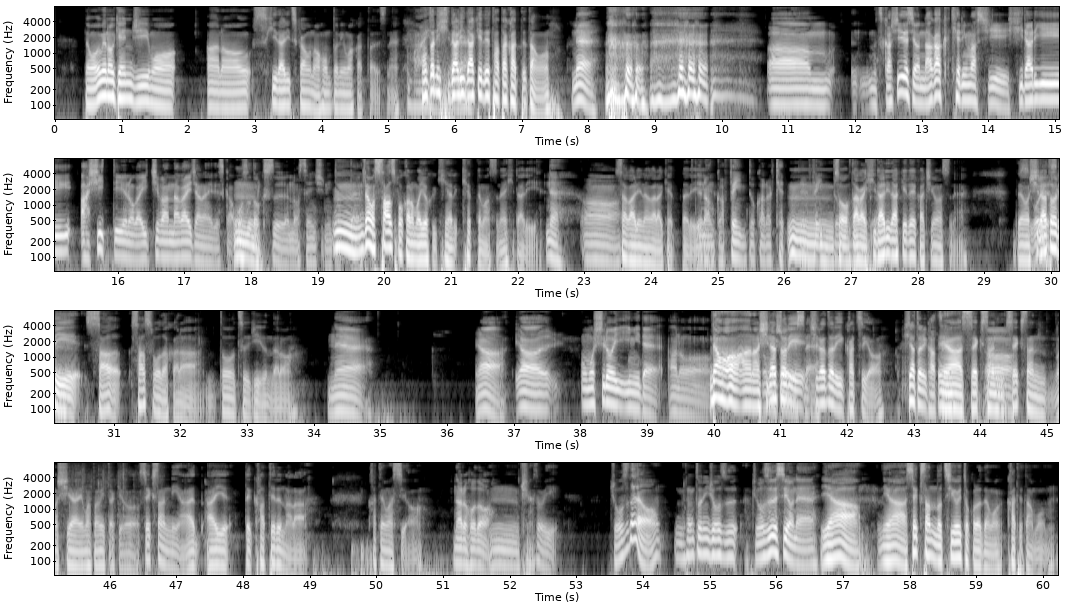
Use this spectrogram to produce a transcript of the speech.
でも、上野源氏も、あの、左使うのは本当にうまかったですね。本当に左だけで戦ってたもん。ねえ。あー難しいですよ。長く蹴りますし、左足っていうのが一番長いじゃないですか。うんオーソドックスの選手にとって。うん、でも、サウスポーからもよく蹴ってますね、左。ねあー下がりながら蹴ったり。で、なんかフェイントから蹴って、うフェイん、ント。そう、だから左だけで勝ちますね。でも、白鳥、ササウスポーだから、どう通じるんだろねえ。いや、いや、面白い意味で、あのう。、でも、あの、白鳥、ね白鳥勝つよ。白鳥勝つ。いやー、セクさうんん、セクさんの試合また見たけど、セクさんにあああいうって勝てるなら、勝てますよ。なるほどう。ん、白鳥、上手だよ。本当に上手。上手ですよね。いやー、いやー、セクさんの強いところでも勝てたもん。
